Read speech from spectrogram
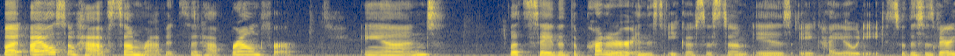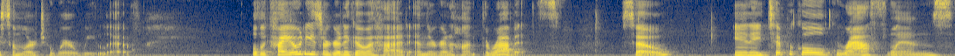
But I also have some rabbits that have brown fur. And let's say that the predator in this ecosystem is a coyote. So this is very similar to where we live. Well, the coyotes are going to go ahead and they're going to hunt the rabbits. So in a typical grasslands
